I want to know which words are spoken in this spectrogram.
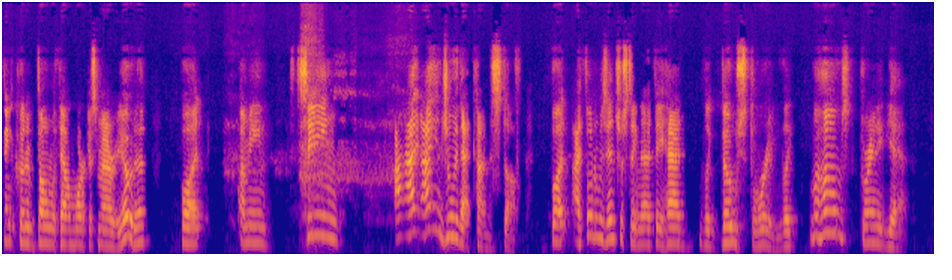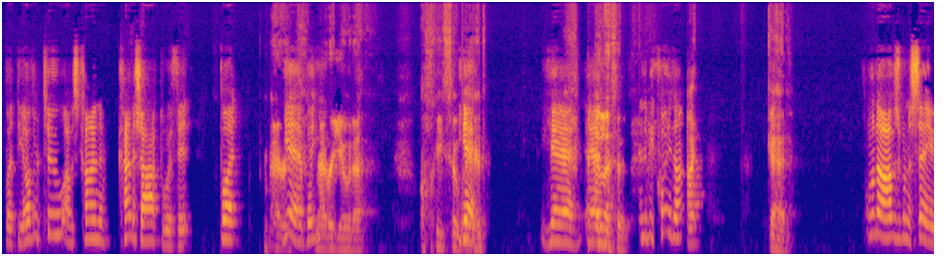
think could have done without Marcus Mariota, but I mean, seeing, I, I I enjoy that kind of stuff. But I thought it was interesting that they had like those three, like Mahomes. Granted, yeah, but the other two, I was kind of kind of shocked with it. But Mari- Yeah, but- Mariota. Oh, he's so Yeah. bad. yeah, And, and, listen, and to be quite honest, go ahead. Well, no, I was going to say. I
